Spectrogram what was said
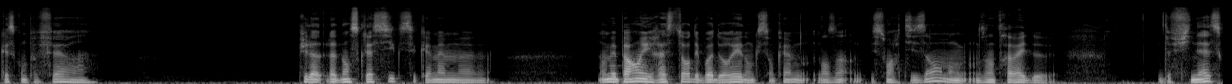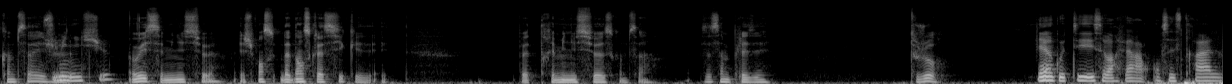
Qu'est-ce qu'on peut faire euh. Puis la, la danse classique, c'est quand même. euh, moi, mes parents, ils restaurent des bois dorés, donc ils sont quand même dans un, ils sont artisans, donc dans un travail de de finesse comme ça. Et C'est je... minutieux. Oui, c'est minutieux. Et je pense que la danse classique est- est- peut être très minutieuse comme ça. Ça, ça me plaisait. Toujours. Il y a un côté savoir-faire ancestral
